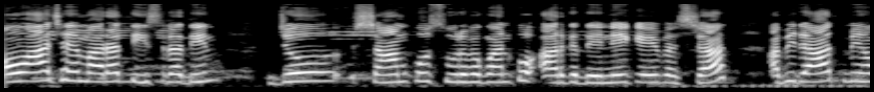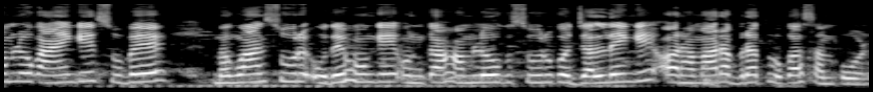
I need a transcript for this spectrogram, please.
और आज है हमारा तीसरा दिन, जो शाम को सूर्य भगवान को अर्घ देने के पश्चात अभी रात में हम लोग आएँगे, सुबह भगवान सूर्य उदय होंगे, उनका हम लोग सूर्य को जल देंगे और हमारा व्रत होगा संपूर्ण।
